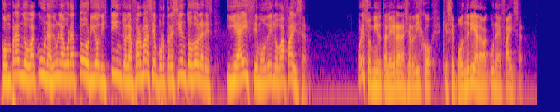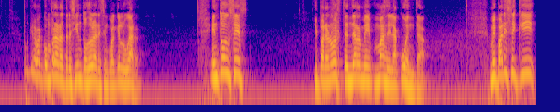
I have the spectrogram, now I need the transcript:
comprando vacunas de un laboratorio distinto en la farmacia por 300 dólares. Y a ese modelo va Pfizer. Por eso Mirta Legrand ayer dijo que se pondría la vacuna de Pfizer. Porque la va a comprar a 300 dólares en cualquier lugar. Entonces, y para no extenderme más de la cuenta, me parece que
